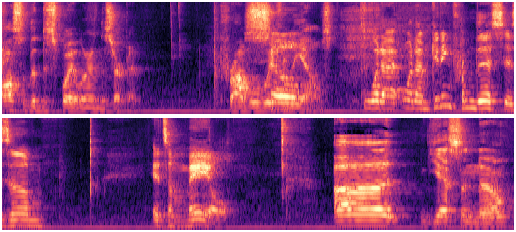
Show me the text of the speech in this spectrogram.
also, the Despoiler and the Serpent, probably So- from the elves. What I what I'm getting from this is um, it's a male. Uh, yes and no.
